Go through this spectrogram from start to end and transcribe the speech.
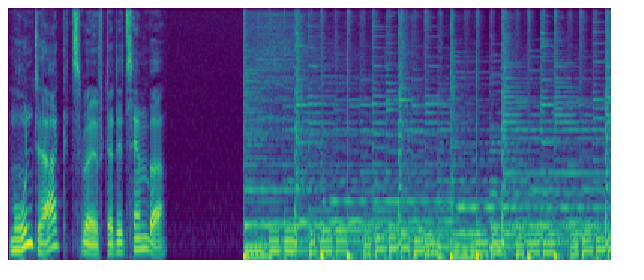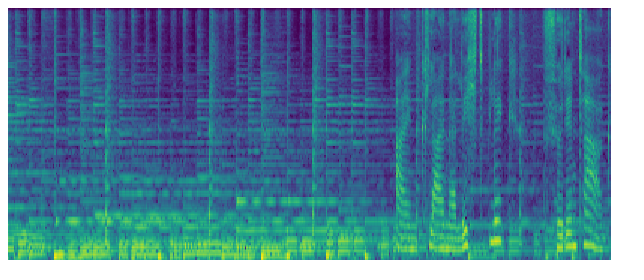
Montag, 12. Dezember. Ein kleiner Lichtblick für den Tag.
